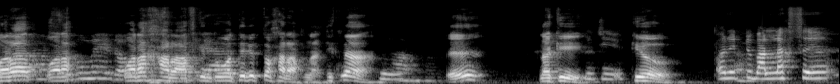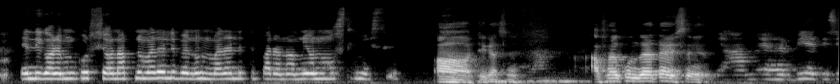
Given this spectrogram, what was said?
ওরা ওরা ওরা খারাপ কিন্তু অতিরিক্ত খারাপ না ঠিক না? এ? নাকি? কেউ ওর একটু ভালো লাগছে এলি এমন করছে ওন আপনি মারা লিবেন ওন মারা নিতে পারেন আমি অন মুসলিম হয়েছি আহ ঠিক আছে। আপনার কোন জায়গাতে আসছেন আমি বিয়ে দিছি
